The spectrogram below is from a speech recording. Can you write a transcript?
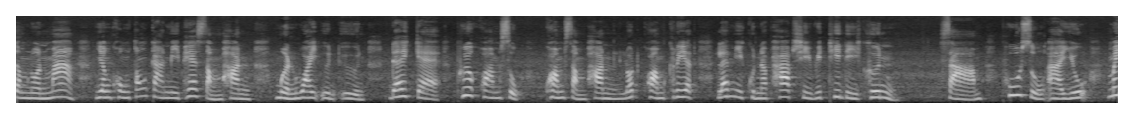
จำนวนมาก ยังคงต้องการมีเพศสัมพันธ์ เหมือนวัยอื่นๆ ได้แก่เพื่อความสุข ความสัมพันธ์ ลดความเครียด และมีคุณภาพชีวิตที่ดีขึ้น 3. ผู้สูงอายุไม่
